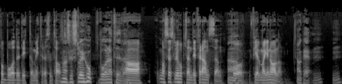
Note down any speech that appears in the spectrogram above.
på både ditt och mitt resultat. Så man ska slå ihop våra tider? Ja, man ska slå ihop den differensen Ja. på felmarginalen. Okej. Mm. Mm.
